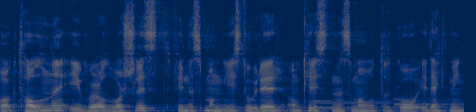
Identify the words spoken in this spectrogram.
Bak tallene i World Watch List finnes mange historier om kristne som har måttet gå i dekning.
